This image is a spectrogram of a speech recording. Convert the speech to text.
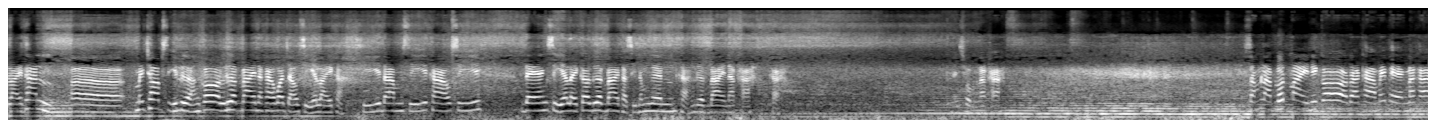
หลายท่านไม่ชอบสีเหลืองก็เลือกได้นะคะ ว่าจะเอาสีอะไรค่ะ สีดำสีขาวสีแดงสีอะไรก็เลือกได้ค่ะสีน้ำเงินค่ะ เลือกได้นะคะค่ะให้ชมนะคะ สำหรับรถใหม่นี่ก็ราคาไม่แพงนะคะ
